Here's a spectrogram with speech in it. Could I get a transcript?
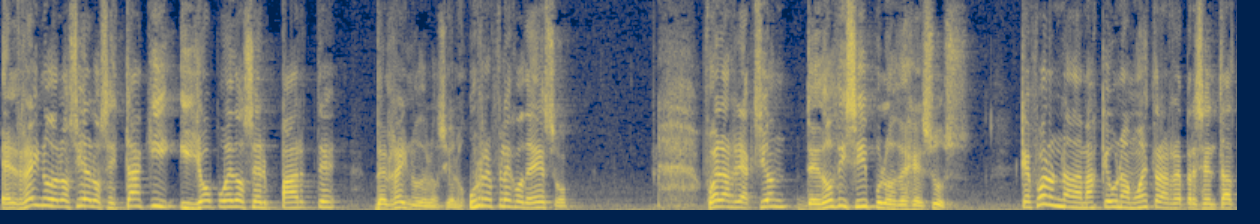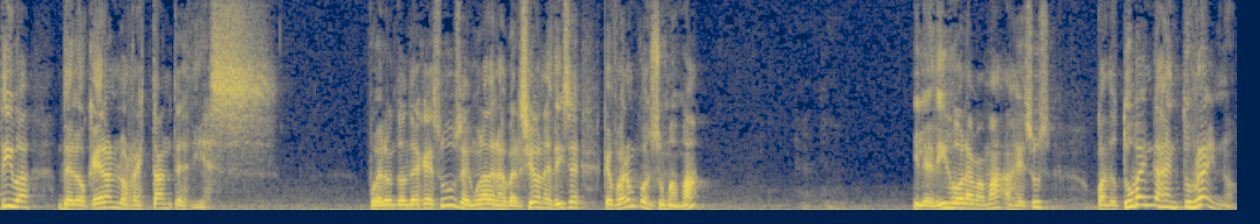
el reino de los cielos está aquí y yo puedo ser parte del reino de los cielos. Un reflejo de eso fue la reacción de dos discípulos de Jesús, que fueron nada más que una muestra representativa de lo que eran los restantes diez. Fueron donde Jesús, en una de las versiones, dice que fueron con su mamá. Y le dijo la mamá a Jesús, cuando tú vengas en tu reino,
